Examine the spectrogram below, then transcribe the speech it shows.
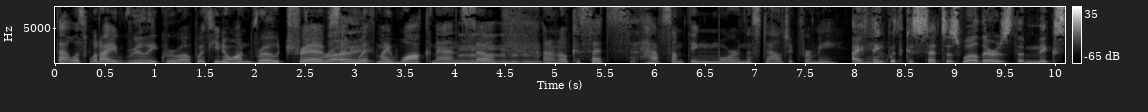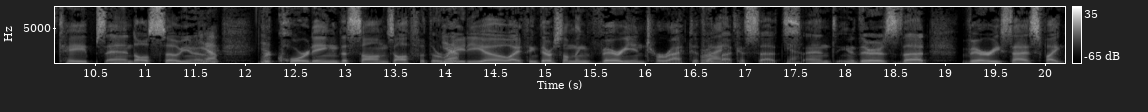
That was what I really grew up with, you know, on road trips and with my Right. Walkman. Mm-hmm, So I don't know, cassettes have something more nostalgic for me. I think with cassettes as well, there's the mixtapes and also, you know, Yep. recording the songs off of the Yep. radio. I think there's something very interactive Right. about cassettes. Yeah. And you know, there's that very satisfying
